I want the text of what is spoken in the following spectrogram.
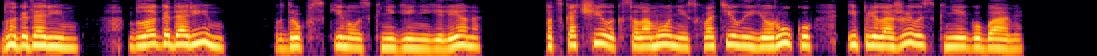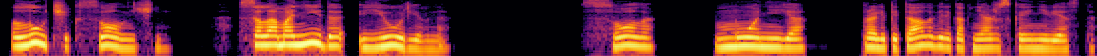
«Благодарим, благодарим!» Вдруг вскинулась княгиня Елена, подскочила к Соломоне и схватила ее руку и приложилась к ней губами. Лучик солнечный, Соломонида Юрьевна. Соло, Мония, пролепетала великокняжеская невеста.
